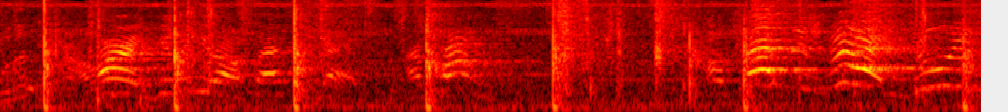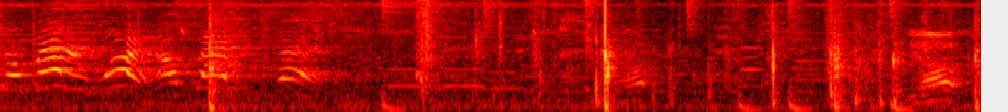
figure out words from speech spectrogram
with it? All right, give me here. I'll pass it back. I promise. I'll pass it back, Julie. No matter what, I'll pass it back. yup. Right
